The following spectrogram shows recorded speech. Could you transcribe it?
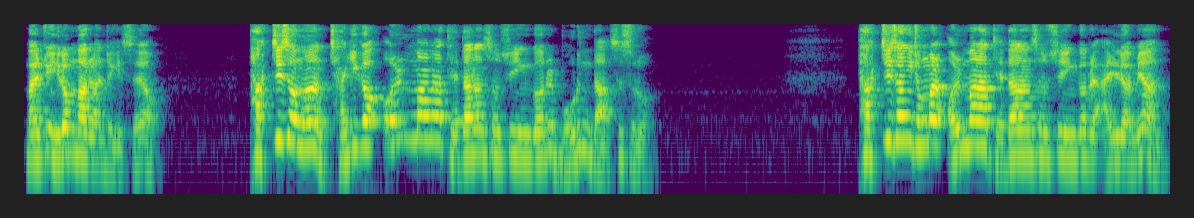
말 중에 이런 말을 한 적이 있어요. 박지성은 자기가 얼마나 대단한 선수인 거를 모른다 스스로. 박지성이 정말 얼마나 대단한 선수인 거를 알려면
